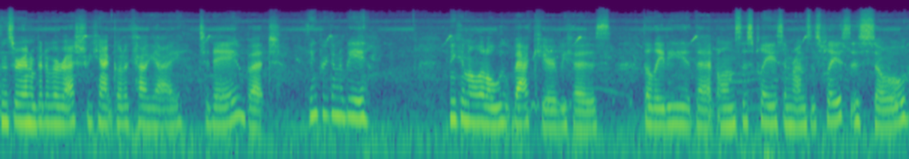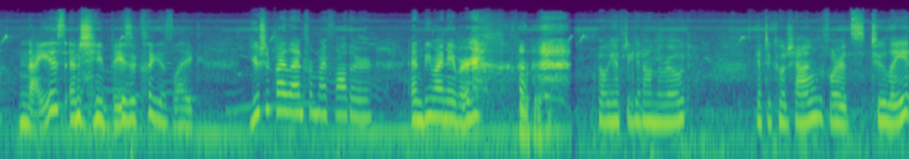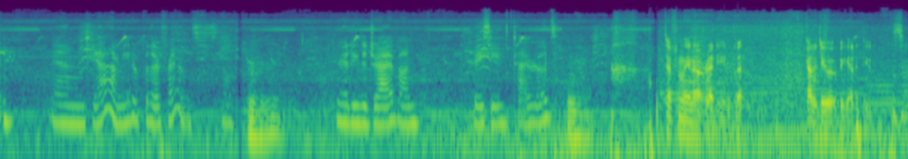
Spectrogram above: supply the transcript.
Since we're in a bit of a rush, we can't go to Khao Yai today, but I think we're gonna be making a little loop back here because the lady that owns this place and runs this place is so nice and she basically is like you should buy land from my father and be my neighbor but we have to get on the road get to Koh Chang before it's too late and yeah meet up with our friends so Mm-hmm. You ready to drive on crazy Thai roads mm-hmm. Definitely not ready, but gotta do what we gotta do. So.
